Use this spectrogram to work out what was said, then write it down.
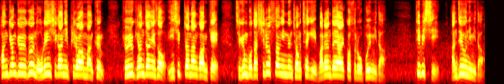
환경 교육은 오랜 시간이 필요한 만큼 교육 현장에서 인식 전환과 함께 지금보다 실효성 있는 정책이 마련돼야 할 것으로 보입니다. TBC 안재훈입니다.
